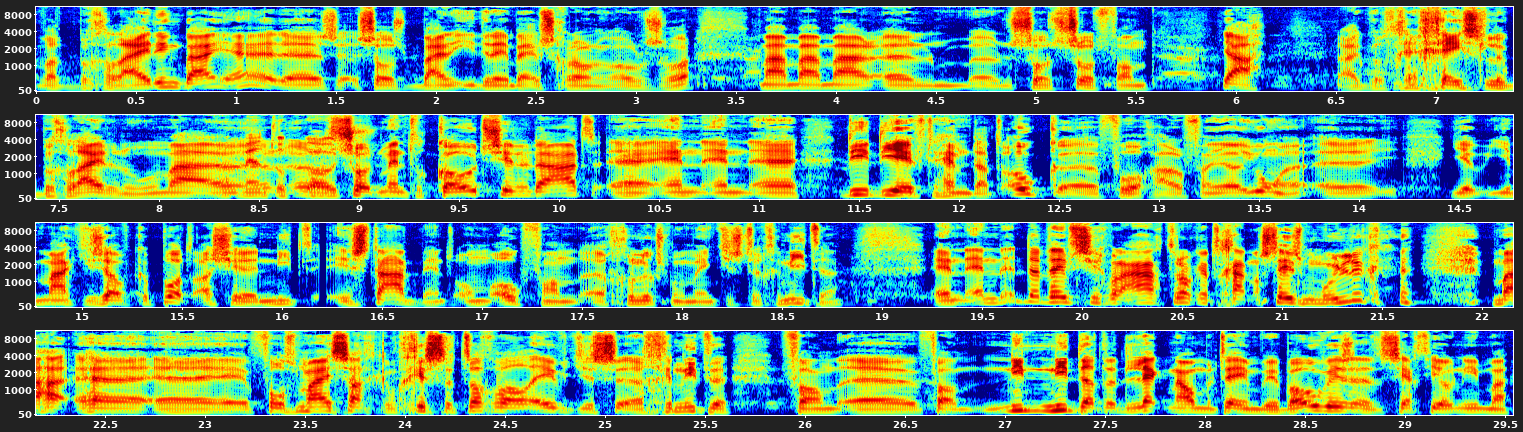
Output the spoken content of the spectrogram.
wat begeleiding bij, hè? zo- zoals bijna iedereen bij FC Groningen overigens hoor. Maar, maar, maar een, een soort, soort van, ja, nou, ik wil het geen geestelijk begeleider noemen, maar Een eh, mental een, coach. een soort mental coach inderdaad. Eh, en en eh, die, die heeft hem dat ook eh, voorgehouden. Van, ja, jongen, eh, je, je maakt jezelf kapot als je niet in staat bent om ook van geluksmomentjes te genieten. En, en dat heeft zich wel aangetrokken. Het gaat nog steeds moeilijk. Maar eh, eh, volgens mij zag ik hem gisteren toch wel eventjes genieten van... eh, van niet, niet dat het lek nou meteen weer boven is, en dat zegt hij ook niet. Maar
